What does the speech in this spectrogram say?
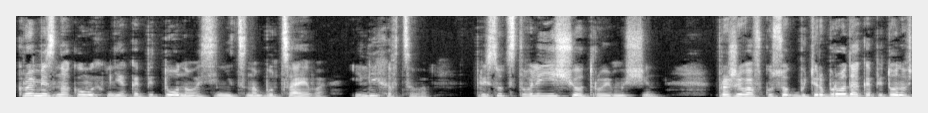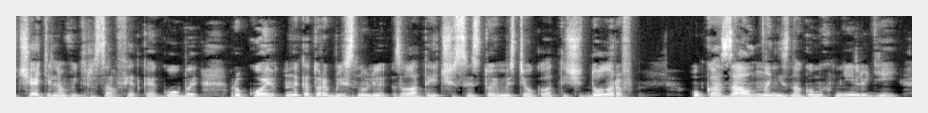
Кроме знакомых мне Капитонова, Синицына, Буцаева и Лиховцева, присутствовали еще трое мужчин. Проживав кусок бутерброда, Капитонов тщательно вытер салфеткой губы, рукой, на которой блеснули золотые часы стоимостью около тысячи долларов, указал на незнакомых мне людей –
